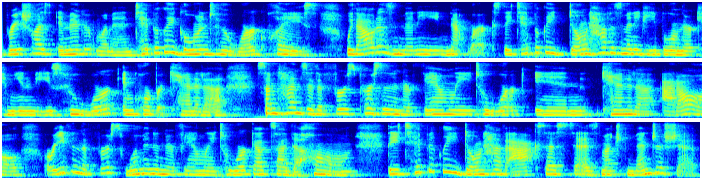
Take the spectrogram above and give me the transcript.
racialized immigrant women typically go into the workplace without as many networks, they typically don't have as many people in their communities who work in corporate Canada. Sometimes they're the first person in their family to work in Canada at all, or even the first woman in their family to work outside the home. They typically don't have access to as much mentorship.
